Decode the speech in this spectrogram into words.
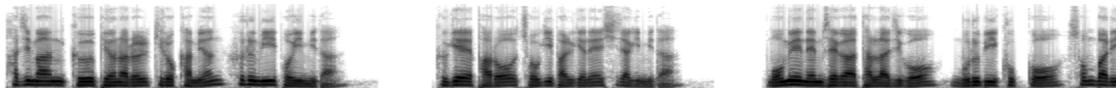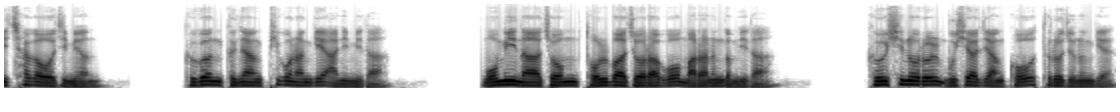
하지만 그 변화를 기록하면 흐름이 보입니다. 그게 바로 조기 발견의 시작입니다. 몸의 냄새가 달라지고 무릎이 굽고 손발이 차가워지면 그건 그냥 피곤한 게 아닙니다. 몸이 나 좀 돌봐줘라고 말하는 겁니다. 그 신호를 무시하지 않고 들어주는 게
